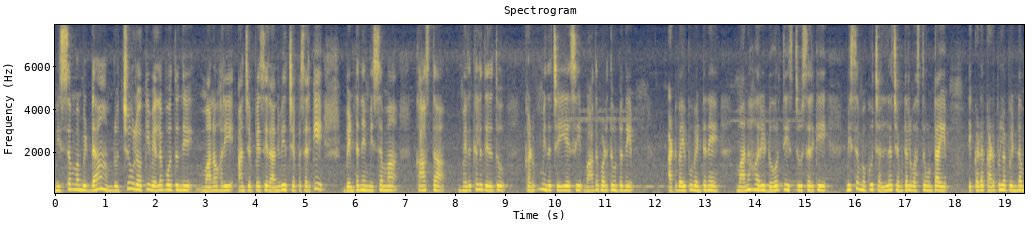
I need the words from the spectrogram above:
మిస్సమ్మ బిడ్డ మృత్యువులోకి వెళ్ళబోతుంది మనోహరి అని చెప్పేసి రణవీర్ చెప్పేసరికి వెంటనే మిస్సమ్మ కాస్త మెలకలు తిరుగుతూ కడుపు మీద చెయ్యేసి బాధపడుతూ ఉంటుంది. అటువైపు వెంటనే మనోహరి డోర్ తీసి చూసరికి మిస్సమ్మకు చల్ల చెమటలు వస్తూ ఉంటాయి. ఇక్కడ కడుపుల పిండం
